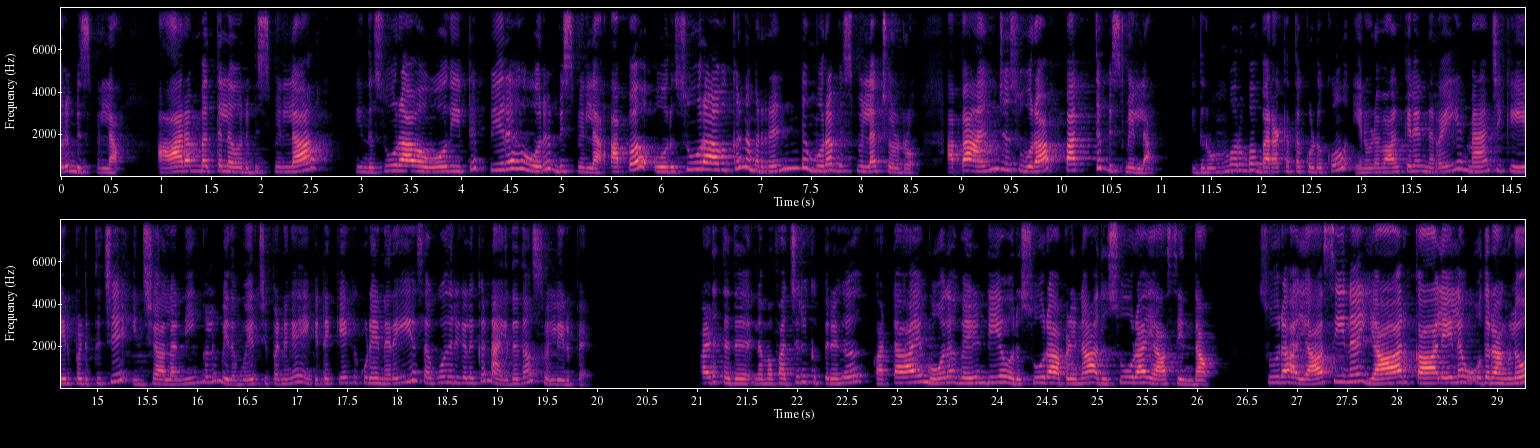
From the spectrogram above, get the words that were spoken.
ஒரு பிஸ்மில்லா. ஆரம்பத்தில் ஒரு பிஸ்மில்லா இந்த சூறாவை ஓதிட்டு பிறகு ஒரு பிஸ்மில்லா. அப்போ ஒரு சூறாவுக்கு நம்ம ரெண்டு முறை பிஸ்மில்லா சொல்கிறோம் அப்போ அஞ்சு சூறா பத்து பிஸ்மில்லா. இது ரொம்ப ரொம்ப பறக்கத்தை கொடுக்கும். என்னோட வாழ்க்கையில் நிறைய மேஜிக்கை ஏற்படுத்துச்சு. இன்ஷால்லா நீங்களும் இதை முயற்சி பண்ணுங்கள் என்கிட்ட கேட்கக்கூடிய நிறைய சகோதரிகளுக்கு நான் இதை தான் சொல்லியிருப்பேன். அடுத்தது நம்ம ஃபஜ்ருக்கு பிறகு கட்டாயம் ஓத வேண்டிய ஒரு சூறா அப்படின்னா அது சூறா யாசின் தான். சூரா யாசீனை யார் காலையில் ஊதுறாங்களோ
